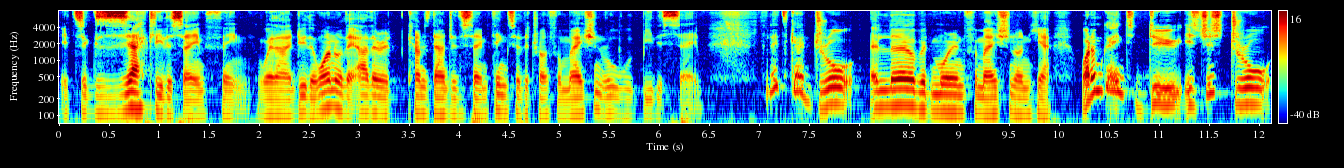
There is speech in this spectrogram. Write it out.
it's exactly the same thing. Whether I do the one or the other, it comes down to the same thing, so the transformation rule would be the same. So let's go draw a little bit more information on here. What I'm going to do is just draw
